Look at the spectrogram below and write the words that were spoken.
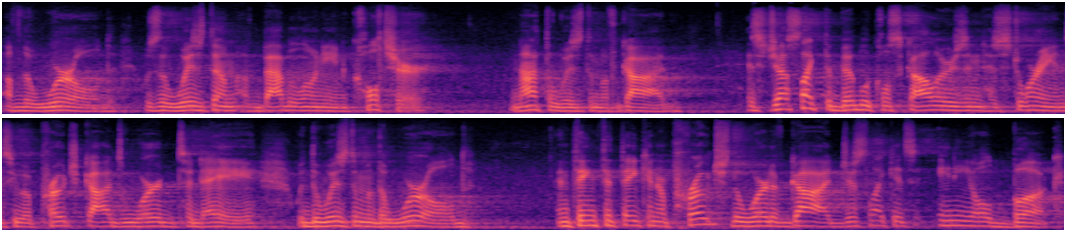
of the world, was the wisdom of Babylonian culture, not the wisdom of God. It's just like the biblical scholars and historians who approach God's word today with the wisdom of the world and think that they can approach the Word of God just like it's any old book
